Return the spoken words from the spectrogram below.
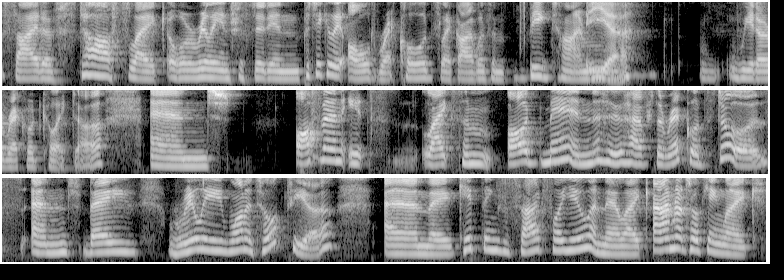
side of stuff, like, or really interested in particularly old records. Like, I was a big time Yeah. weirdo record collector. And often it's like some odd men who have the record stores and they really want to talk to you and they keep things aside for you and they're like and I'm not talking like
